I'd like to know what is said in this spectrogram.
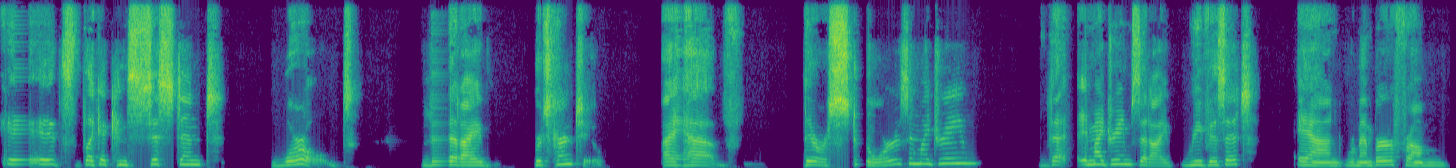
it's like a consistent world that I return to. I have there are stores in my dream that in my dreams that I revisit and remember from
